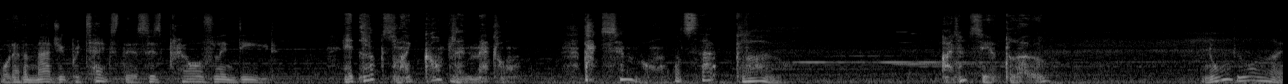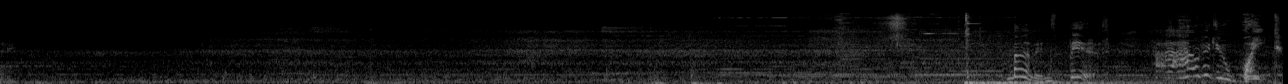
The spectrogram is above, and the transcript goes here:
Whatever magic protects this is powerful indeed. It looks like goblin metal. That symbol. What's that glow? I don't see a glow. Nor do I. Merlin's beard! H- How did you... Wait!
